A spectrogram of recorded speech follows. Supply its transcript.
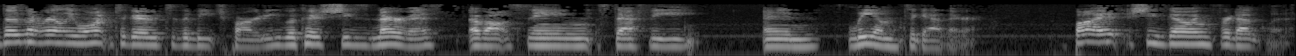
doesn't really want to go to the beach party because she's nervous about seeing Steffy and Liam together. But she's going for Douglas.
